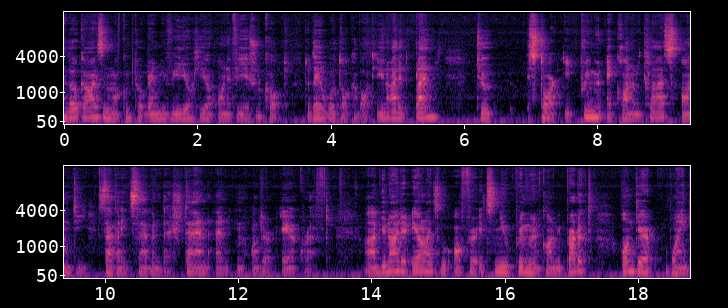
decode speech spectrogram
Hello guys and welcome to a brand new video here on Aviation Cult. Today we'll talk about United plan to start a premium economy class on the 787-10 and in other aircraft. Uh, United Airlines will offer its new premium economy product on their Boeing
